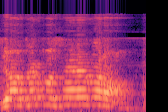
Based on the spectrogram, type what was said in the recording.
Jawa Tengah!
